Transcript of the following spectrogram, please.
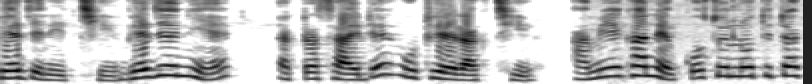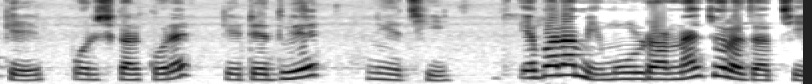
ভেজে নিচ্ছি। ভেজে নিয়ে একটা সাইডে উঠিয়ে রাখছি। আমি এখানে কচুরলতিটাকে পরিষ্কার করে কেটে ধুয়ে নিয়েছি। এবার আমি মূল রান্নায় চলে যাচ্ছি।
